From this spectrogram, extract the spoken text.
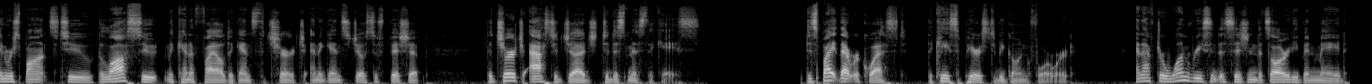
in response to the lawsuit McKenna filed against the church and against Joseph Bishop, the church asked a judge to dismiss the case. Despite that request, the case appears to be going forward. And after one recent decision that's already been made,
